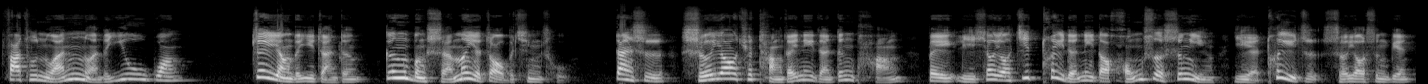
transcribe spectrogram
发出暖暖的幽光。这样的一盏灯，根本什么也照不清楚。但是蛇妖却躺在那盏灯旁，被李逍遥击退的那道红色身影也退至蛇妖身边，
